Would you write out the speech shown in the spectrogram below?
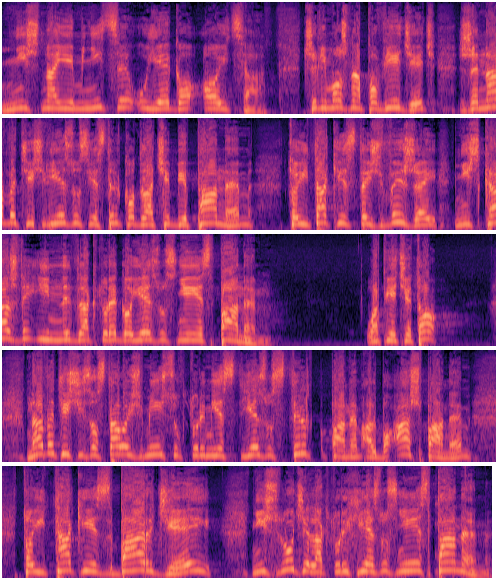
niż najemnicy u jego ojca. Czyli można powiedzieć, że nawet jeśli Jezus jest tylko dla ciebie Panem, to i tak jesteś wyżej niż każdy inny, dla którego Jezus nie jest Panem. Łapiecie to? Nawet jeśli zostałeś w miejscu, w którym jest Jezus tylko Panem albo aż Panem, to i tak jest bardziej niż ludzie, dla których Jezus nie jest Panem.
